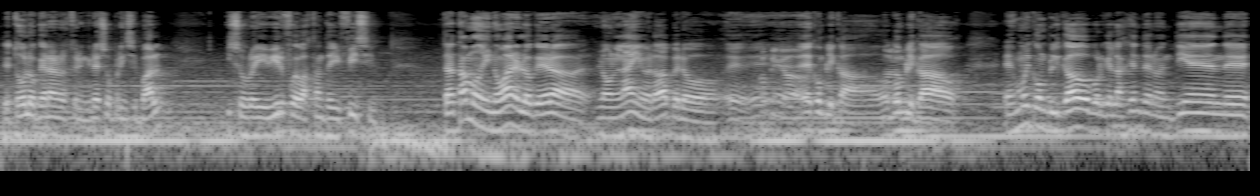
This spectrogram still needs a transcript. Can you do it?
de todo lo que era nuestro ingreso principal y sobrevivir fue bastante difícil. Tratamos de innovar en lo que era lo online, ¿verdad? Pero eh, Complicado. es complicado, complicado. Es muy complicado porque la gente no entiende.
